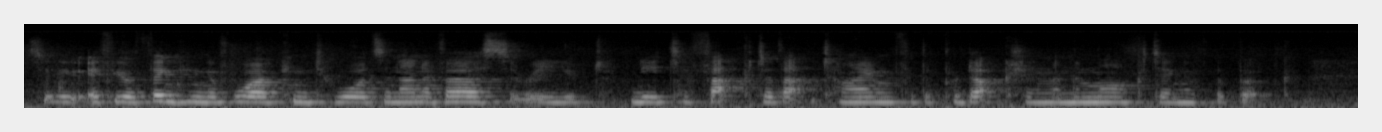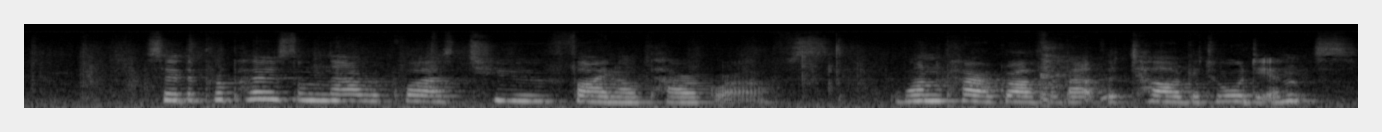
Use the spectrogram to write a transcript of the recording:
So, if you're thinking of working towards an anniversary, you'd need to factor that time for the production and the marketing of the book. So, the proposal now requires two final paragraphs one paragraph about the target audience,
